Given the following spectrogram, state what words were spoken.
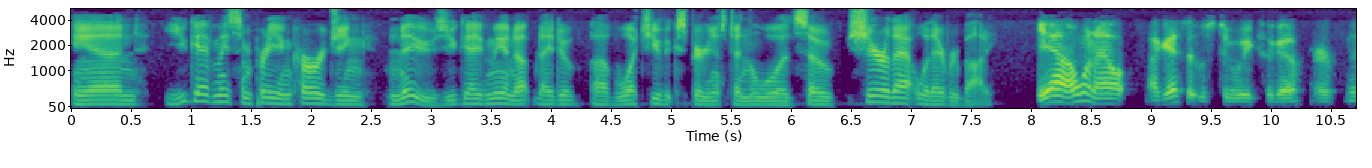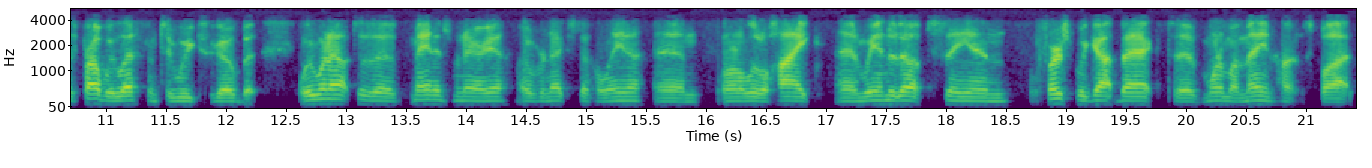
And you gave me some pretty encouraging news. You gave me an update of, of what you've experienced in the woods. So share that with everybody. Yeah, I went out. I guess it was two weeks ago, or it was probably less than two weeks ago. But we went out to the management area over next to Helena and on a little hike. And we ended up seeing. First, we got back to one of my main hunting spots.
